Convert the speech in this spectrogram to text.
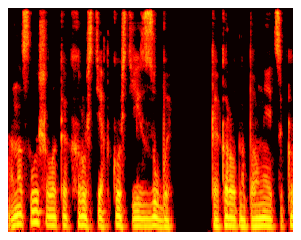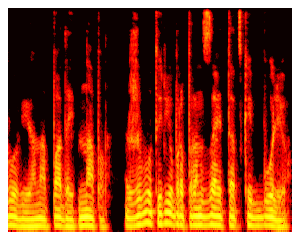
Она слышала, как хрустят кости и зубы, как рот наполняется кровью, она падает на пол. Живот и ребра пронзает адской болью.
